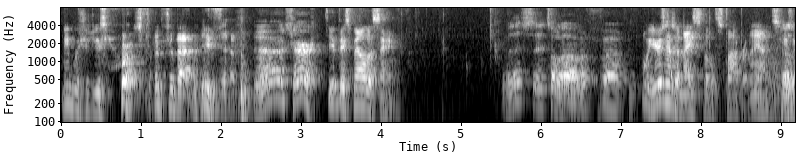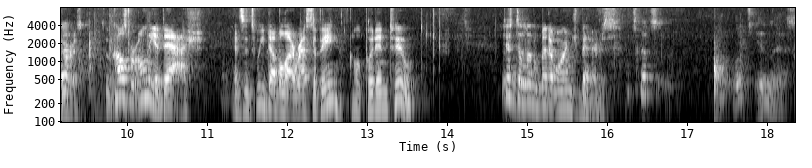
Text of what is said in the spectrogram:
Maybe we should use yours for, for that reason. yeah, uh, sure. See if they smell the same. Well, it's, it's a lot of. Uh, Oh, yours has a nice little stopper. Yeah, let's Does use it? yours. So it calls for only a dash, and since we double our recipe, we'll put in two. Just a little bit of orange bitters. it's got. Some, what's in this?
